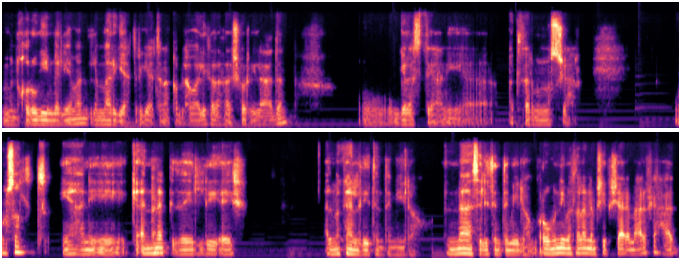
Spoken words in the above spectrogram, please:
من خروجي من اليمن لما رجعت. رجعت أنا قبل حوالي ثلاثة أشهر إلى عدن وجلست يعني آه أكثر من نص شهر. وصلت يعني كأنك زي اللي إيش؟ المكان الذي تنتمي له الناس اللي تنتمي لهم. رغم إني مثلا أمشي في الشارع ما أعرف احد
